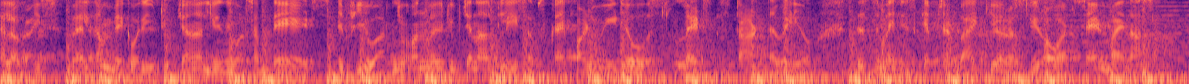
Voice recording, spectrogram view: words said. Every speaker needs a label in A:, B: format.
A: hello guys. Welcome back our youtube channel universe updates. If you are new on my youtube channel please subscribe for new videos. Let's start the video. This image is captured by curiosity rover sent by nasa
